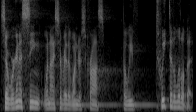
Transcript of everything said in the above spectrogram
So we're going to sing When I Survey the Wondrous Cross, but we've tweaked it a little bit.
